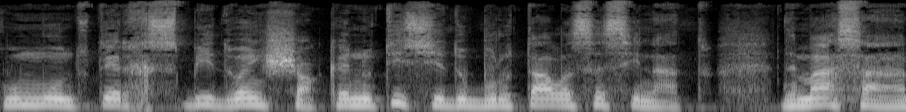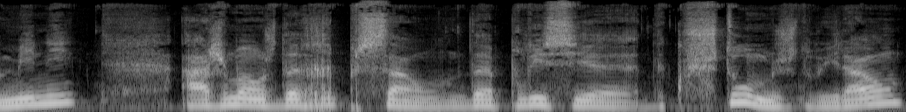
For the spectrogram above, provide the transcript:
o mundo ter recebido em choque a notícia do brutal assassinato de Massa Amini às mãos da repressão da polícia de costumes do Irão,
